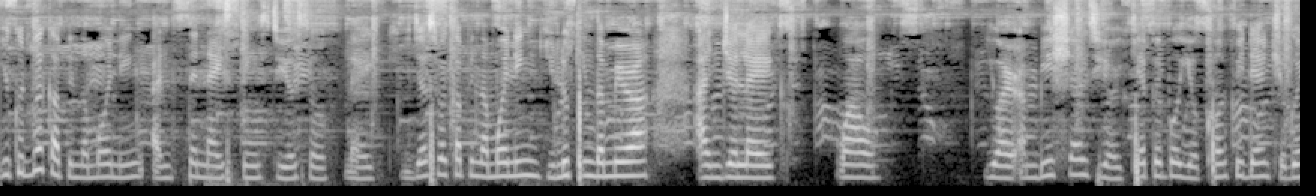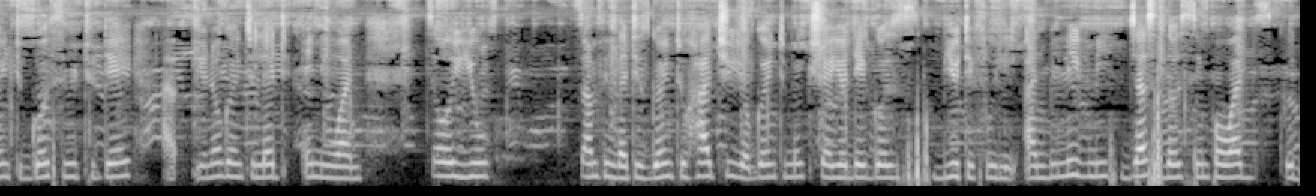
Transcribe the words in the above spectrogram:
You could wake up in the morning and say nice things to yourself. Like you just wake up in the morning, you look in the mirror, and you're like, wow. You are ambitious you are capable you're confident you're going to go through today. Uh, you're not going to let anyone tell you something that is going to hurt you. You're going to make sure your day goes beautifully. And believe me just those simple words could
